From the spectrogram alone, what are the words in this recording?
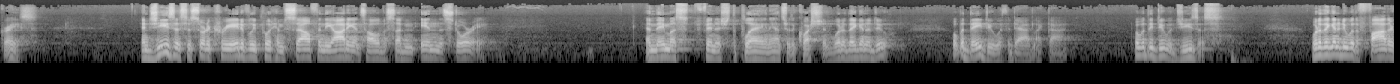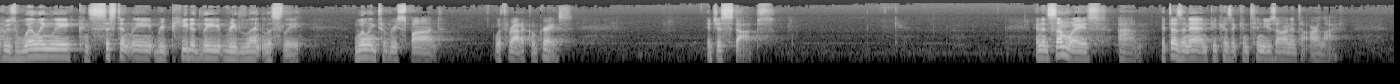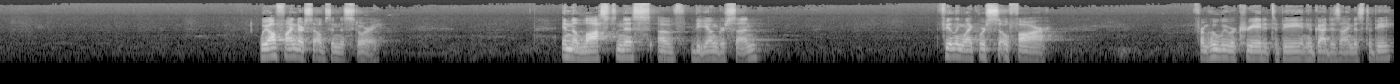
grace? And Jesus has sort of creatively put himself in the audience all of a sudden in the story. And they must finish the play and answer the question what are they going to do? What would they do with a dad like that? What would they do with Jesus? What are they going to do with a father who's willingly, consistently, repeatedly, relentlessly willing to respond with radical grace. It just stops. And in some ways, um, it doesn't end because it continues on into our life. We all find ourselves in this story. In the lostness of the younger son, feeling like we're so far from who we were created to be and who God designed us to be,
